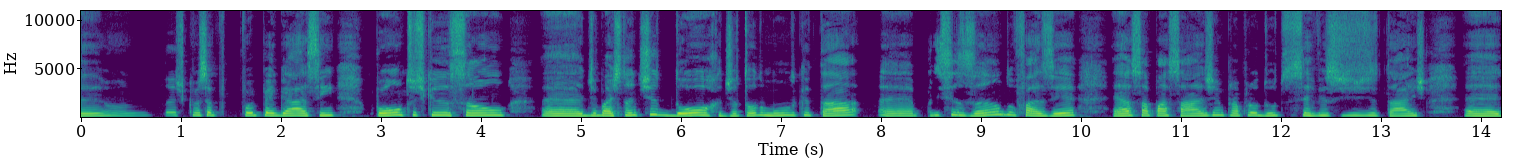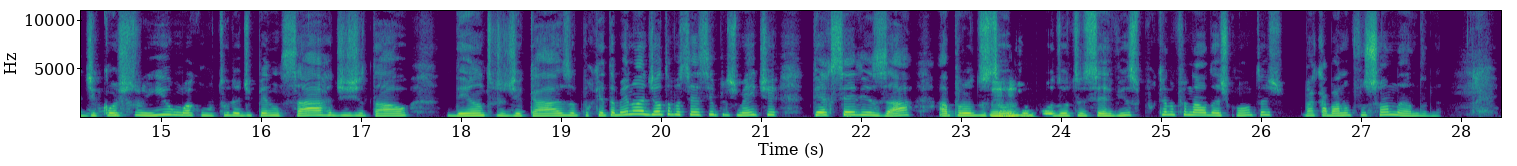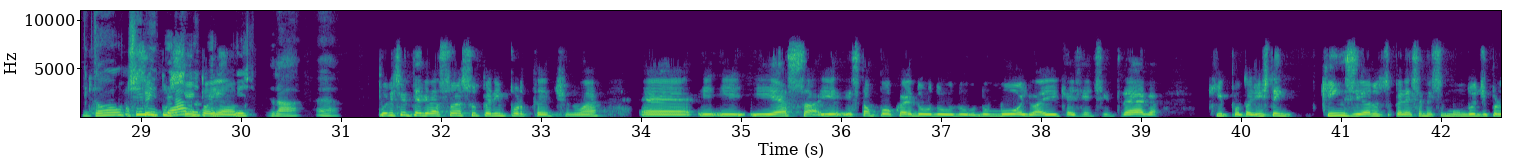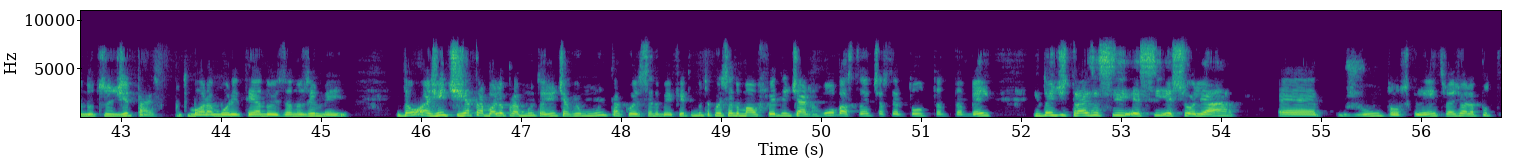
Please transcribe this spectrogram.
acho que você foi pegar assim pontos que são é, de bastante dor de todo mundo que está é, precisando fazer essa passagem para produtos e serviços digitais, é, de construir uma cultura de pensar digital dentro de casa, porque também não adianta você simplesmente terceirizar a produção uhum. de um produto e serviço, porque no final das contas vai acabar não funcionando. Né? Então, o time interno tem que respirar. É. Por isso a integração é super importante, não é? É e, e, essa e está um pouco aí do, do, do, molho aí que a gente entrega, que a gente tem 15 anos de experiência nesse mundo de produtos digitais, embora a Mori tenha dois anos e meio. Então a gente já trabalhou para muita gente, já viu muita coisa sendo bem feita, muita coisa sendo mal feita, a gente errou bastante, acertou tanto também. Então a gente traz esse, esse, esse olhar é, junto aos clientes, mas olha, puta,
